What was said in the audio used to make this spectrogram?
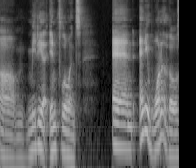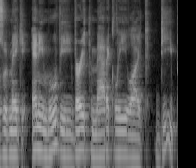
um, media influence. And any one of those would make any movie very thematically like deep.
